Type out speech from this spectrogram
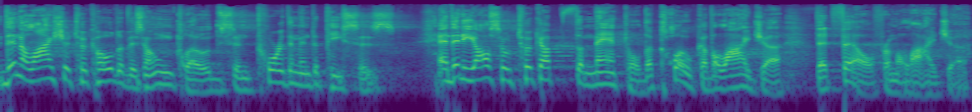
Then Elisha took hold of his own clothes and tore them into pieces. And then he also took up the mantle, the cloak of Elijah that fell from Elijah.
